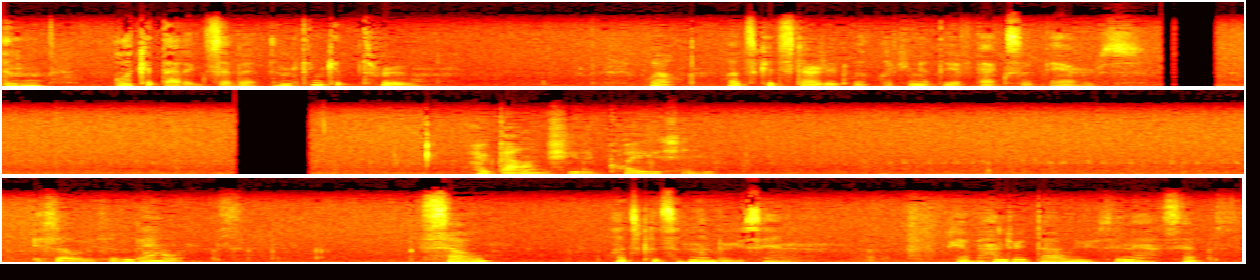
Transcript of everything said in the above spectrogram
and hmm. look at that exhibit and think it through. Well, let's get started with looking at the effects of errors. Our balance sheet equation is always in balance. So, let's put some numbers in. We have $100 in assets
